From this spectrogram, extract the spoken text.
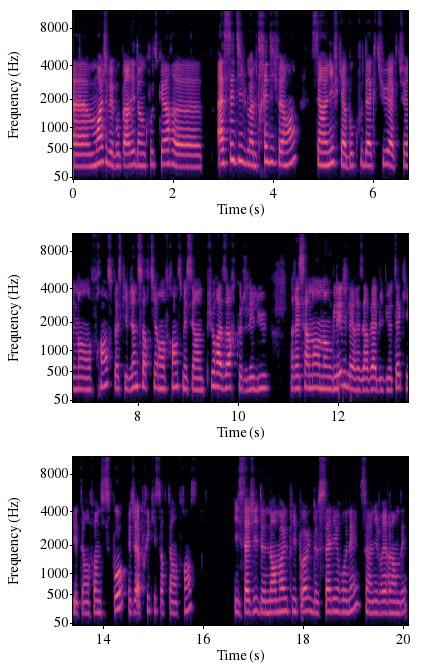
Euh, moi, je vais vous parler d'un coup de cœur euh, assez, même très différent. C'est un livre qui a beaucoup d'actu actuellement en France parce qu'il vient de sortir en France, mais c'est un pur hasard que je l'ai lu récemment en anglais. Je l'ai réservé à la bibliothèque, il était enfin dispo et j'ai appris qu'il sortait en France. Il s'agit de Normal People de Sally Rooney, c'est un livre irlandais.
